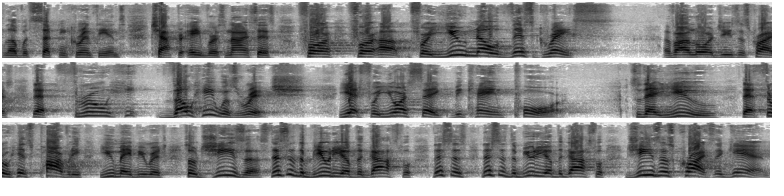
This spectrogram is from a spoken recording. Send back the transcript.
Love what 2 Corinthians chapter 8, verse 9 says, For, for, uh, for you know this grace of our Lord Jesus Christ, that through he, though he was rich, yet for your sake became poor, so that you that through his poverty you may be rich. So Jesus, this is the beauty of the gospel. This is, this is the beauty of the gospel. Jesus Christ, again,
